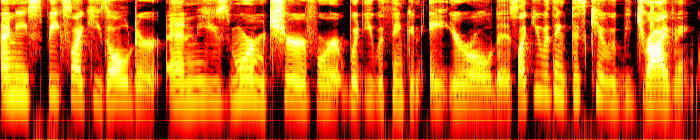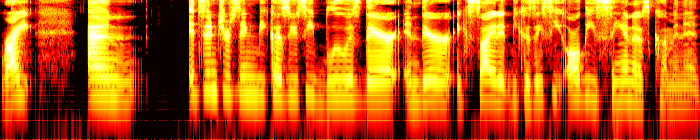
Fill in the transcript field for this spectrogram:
and he speaks like he's older and he's more mature for what you would think an eight year old is. Like you would think this kid would be driving, right? And it's interesting because you see Bloo is there and they're excited because they see all these Santas coming in,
